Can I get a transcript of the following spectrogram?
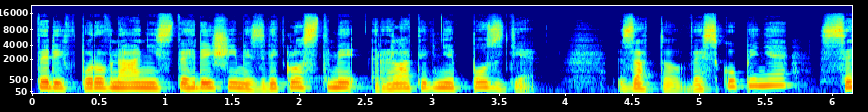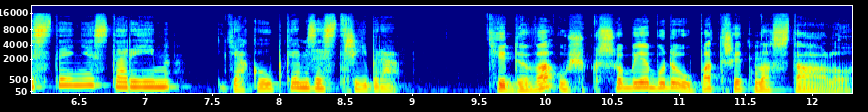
tedy v porovnání s tehdejšími zvyklostmi relativně pozdě. Za to ve skupině se stejně starým Jakoubkem ze Stříbra. Ti dva už k sobě budou patřit nastálo.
